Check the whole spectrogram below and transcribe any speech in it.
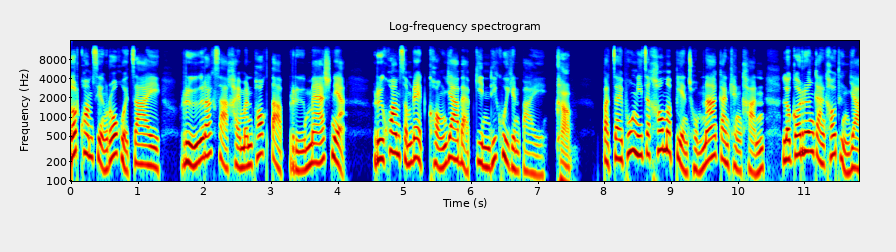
ลดความเสี่ยงโรคหัวใจ หรือรักษาไขมันพอกตับหรือ MASH เนี่ยหรือความสำเร็จของยาแบบกินที่คุยกันไป ครับ ปัจจัยพวกนี้จะเข้ามาเปลี่ยนโฉมหน้าการแข่งขัน แล้วก็เรื่องการเข้าถึงยา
